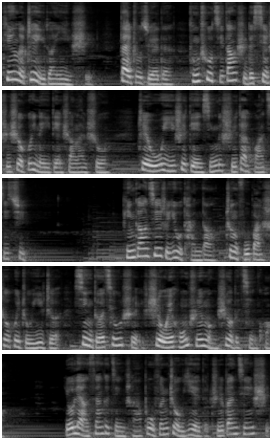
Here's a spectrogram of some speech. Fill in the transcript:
听了这一段轶事，戴柱觉得，从触及当时的现实社会那一点上来说，这无疑是典型的时代滑稽剧。平刚接着又谈到政府把社会主义者幸得秋水视为洪水猛兽的情况，有两三个警察不分昼夜的值班监视，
